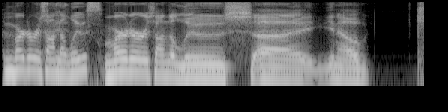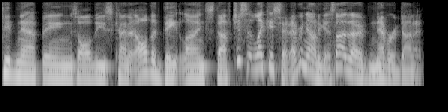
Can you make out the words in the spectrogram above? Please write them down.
murderers on the loose. Murderers on the loose, uh, you know, kidnappings, all these kind of all the Dateline stuff. Just like I said, every now and again. It's not that I've never done it,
